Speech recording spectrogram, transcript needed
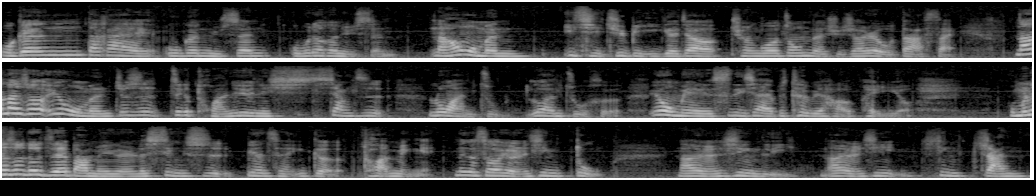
我跟大概五个女生、五六个女生，然后我们一起去比一个叫全国中等学校热舞大赛。然后那时候，因为我们就是这个团就有点像是乱组乱组合，因为我们也私底下也不是特别好的朋友。我们那时候都直接把每个人的姓氏变成一个团名，诶，那个时候有人姓杜，然后有人姓李，然后有人姓姓詹，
